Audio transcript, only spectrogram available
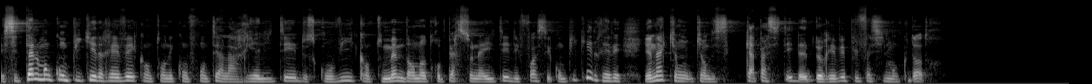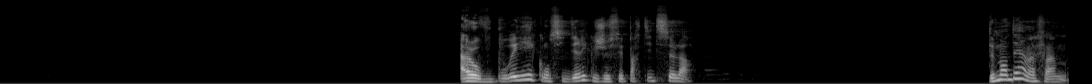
Et c'est tellement compliqué de rêver quand on est confronté à la réalité de ce qu'on vit, quand même dans notre personnalité, des fois c'est compliqué de rêver. Il y en a qui ont, des capacités de, rêver plus facilement que d'autres. Alors vous pourriez considérer que je fais partie de cela. Demandez à ma femme.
